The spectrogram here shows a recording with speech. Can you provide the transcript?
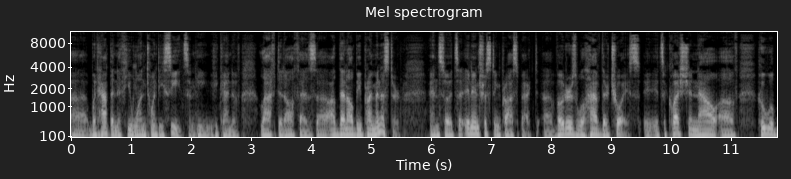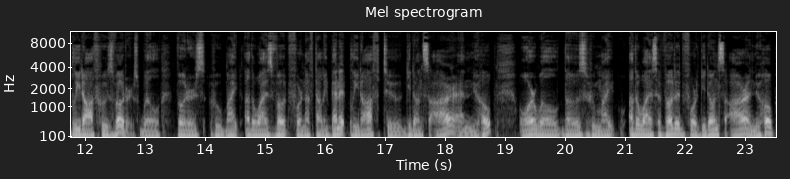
uh, would happen if he won 20 seats. And he, he kind of laughed it off as, uh, then I'll be prime minister. And so it's an interesting prospect. Uh, voters will have their choice. It's a question now of who will bleed off whose voters. Will voters who might otherwise vote for Naftali Bennett bleed off to Gidon Sa'ar and New Hope? Or will those who might otherwise have voted for Gidon Sa'ar and New Hope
